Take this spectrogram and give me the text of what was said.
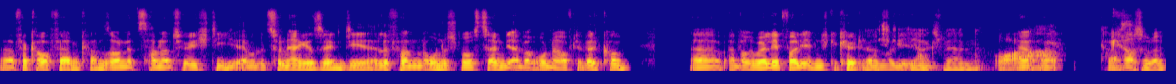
äh, verkauft werden kann. So, und jetzt haben natürlich die evolutionär gesehen, die Elefanten ohne Stoßzähne, die einfach ohne auf die Welt kommen, äh, einfach überlebt, weil die eben nicht gekillt werden. Nicht weil die gejagt werden. Boah, ja, ja. Krass. krass, oder?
